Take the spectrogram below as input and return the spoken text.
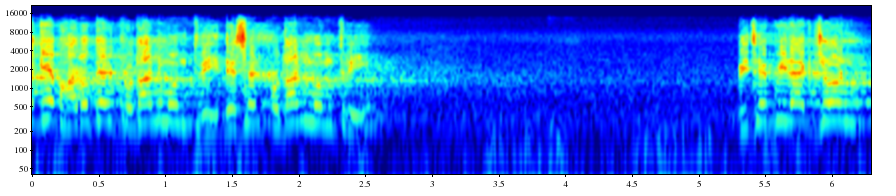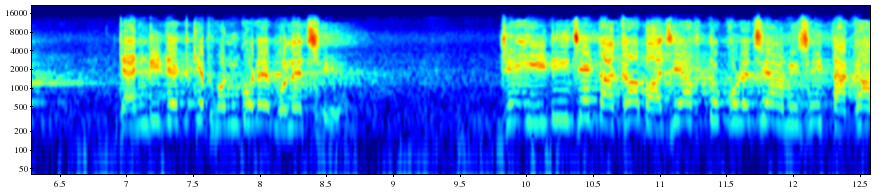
আগে ভারতের প্রধানমন্ত্রী, দেশের প্রধানমন্ত্রী, বিজেপির একজন ক্যান্ডিডেটকে ফোন করে বলেছে যে ইডি যে টাকা বাজেয়াপ্ত করেছে, আমি সেই টাকা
